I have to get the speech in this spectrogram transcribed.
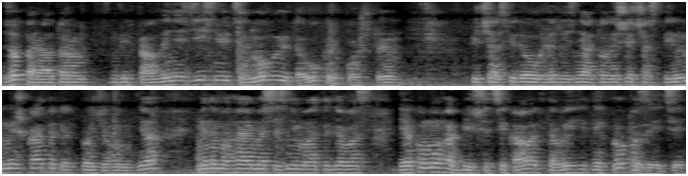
з оператором. Відправлення здійснюється новою та Укрпоштою. Під час відеогляду знято лише частину мішка, так як протягом дня ми намагаємося знімати для вас якомога більше цікавих та вигідних пропозицій.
